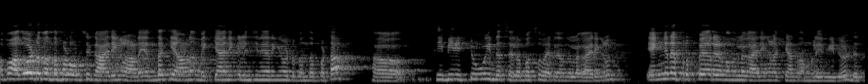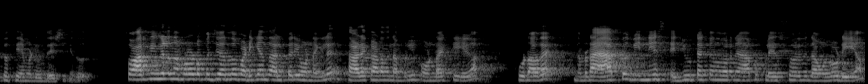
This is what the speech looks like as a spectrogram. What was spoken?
അപ്പോൾ അതുമായിട്ട് ബന്ധപ്പെട്ട കുറച്ച് കാര്യങ്ങളാണ്. എന്തൊക്കെയാണ് മെക്കാനിക്കൽ എഞ്ചിനീയറിംഗുമായിട്ട് ബന്ധപ്പെട്ട സി ബി ടി ടുവിന്റെ സിലബസ് വരുന്നുള്ള കാര്യങ്ങളും എങ്ങനെ പ്രിപ്പയർ ചെയ്യണം എന്നുള്ള കാര്യങ്ങളൊക്കെയാണ് നമ്മൾ ഈ വീഡിയോ ഡിസ്കസ് ചെയ്യാൻ വേണ്ടി ഉദ്ദേശിക്കുന്നത്. സോ ആർക്കെങ്കിലും നമ്മളോടൊപ്പം ചേർന്ന് പഠിക്കാൻ താല്പര്യമുണ്ടെങ്കിൽ താഴെ കാണുന്ന നമ്പറിൽ കോൺടാക്ട് ചെയ്യുക. കൂടാതെ നമ്മുടെ ആപ്പ് വിന്നേഴ്സ് എഡ്യൂടെക് എന്ന് പറഞ്ഞ ആപ്പ് പ്ലേ സ്റ്റോറിൽ നിന്ന് ഡൗൺലോഡ് ചെയ്യാം.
